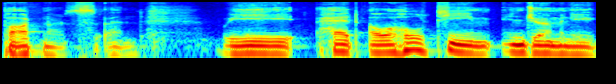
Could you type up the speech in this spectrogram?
partners and we had our whole team in Germany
